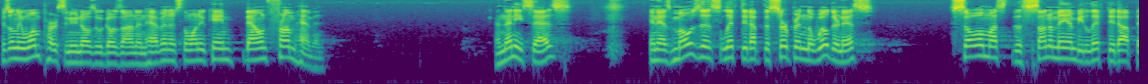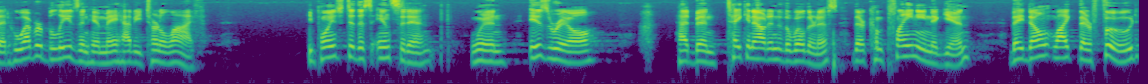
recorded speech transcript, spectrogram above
There's only one person who knows what goes on in heaven. It's the one who came down from heaven. And then he says, And as Moses lifted up the serpent in the wilderness, so must the Son of Man be lifted up, that whoever believes in him may have eternal life. He points to this incident when Israel had been taken out into the wilderness. They're complaining again. They don't like their food.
